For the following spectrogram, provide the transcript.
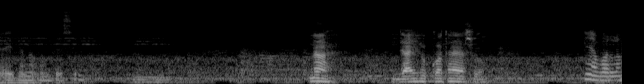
এই জন্য বলতেছি। না যাই হোক কথায় আসো। হ্যাঁ বলো।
